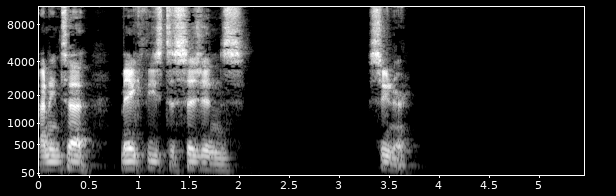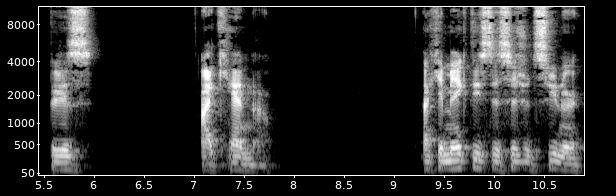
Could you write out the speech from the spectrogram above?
I need to make these decisions sooner. Because I can now. I can make these decisions sooner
